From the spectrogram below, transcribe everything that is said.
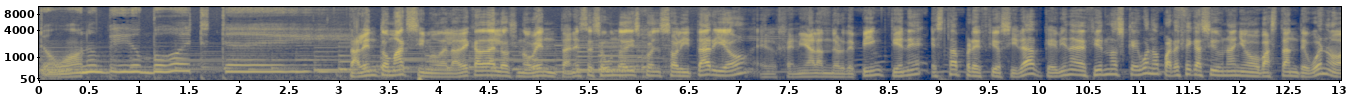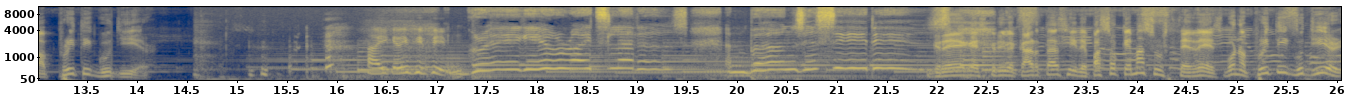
Don't wanna be a boy today. Talento máximo de la década de los 90. En este segundo disco en solitario, el genial Under the Pink tiene esta preciosidad que viene a decirnos que, bueno, parece que ha sido un año bastante bueno, a pretty good year. Ay, qué difícil. Greggy writes letters Greg escribe cartas y de paso quema sus CDs. Bueno, Pretty Good Year.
